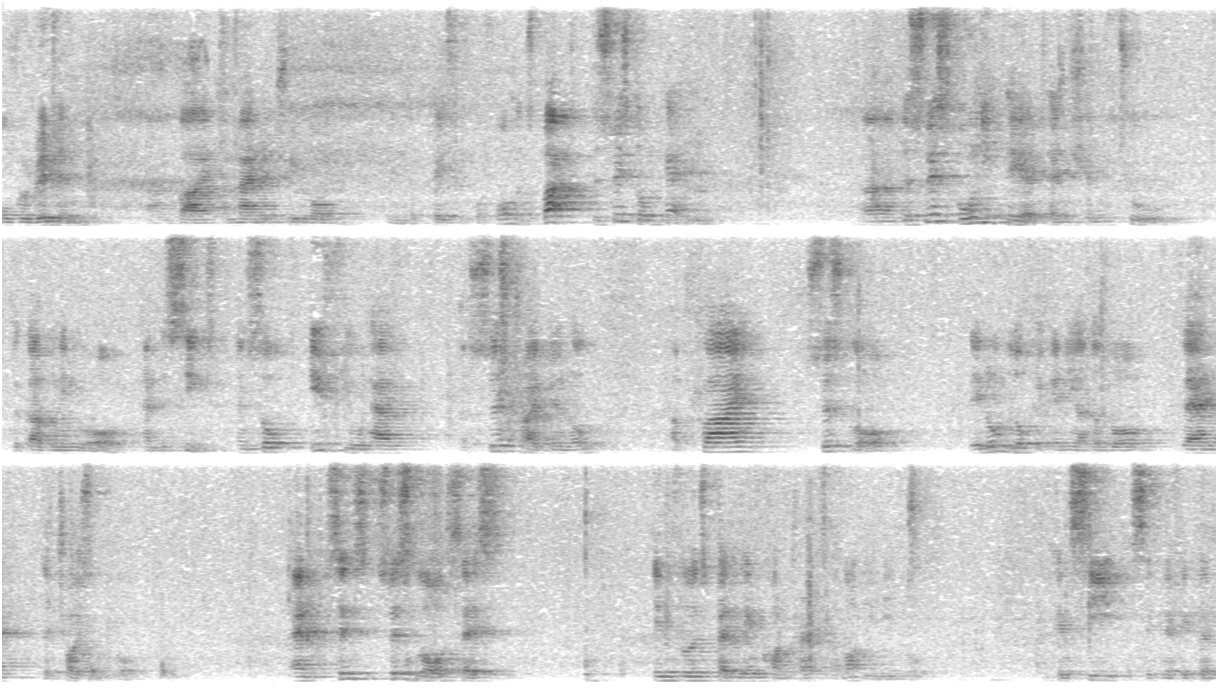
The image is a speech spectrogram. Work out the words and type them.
overridden uh, by a mandatory law in the place of performance. But the Swiss don't care. Uh, the Swiss only pay attention to the governing law and the seat. And so if you have a Swiss tribunal apply Swiss law, they don't look at any other law than the choice of law. And since Swiss law says influence peddling contracts are not illegal, you can see a significant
